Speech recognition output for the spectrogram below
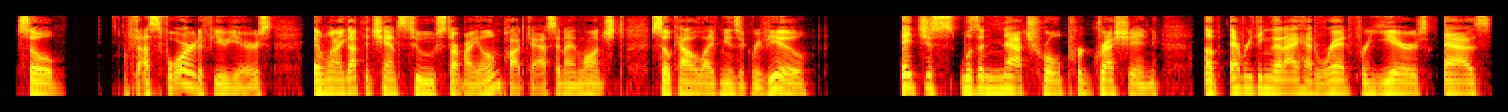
So fast forward a few years and when I got the chance to start my own podcast and I launched SoCal Live Music Review, it just was a natural progression of everything that I had read for years as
